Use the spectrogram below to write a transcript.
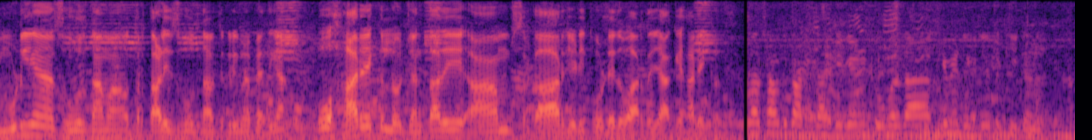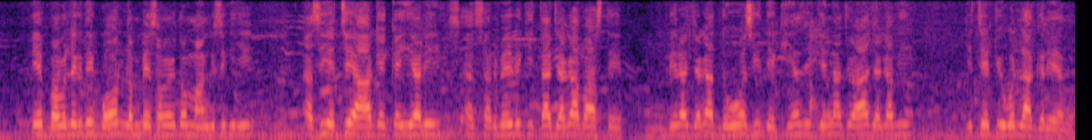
ਮੁੱਢਲੀਆਂ ਸਹੂਲਤਾਂ ਵਾ ਉਹ 43 ਸਹੂਲਤਾਂ ਤਕਰੀਬਨ ਪੈਂਦੀਆਂ ਉਹ ਹਰ ਇੱਕ ਜਨਤਾ ਦੇ ਆਮ ਸਰਕਾਰ ਜਿਹੜੀ ਤੁਹਾਡੇ ਦੁਆਰ ਤੇ ਜਾ ਕੇ ਹਰ ਇੱਕ ਟਿਊਬਲ ਸਾਹਿਬ ਉਦਘਾਟਨ ਕਰਕੇ ਗਏ ਨੇ। ਟਿਊਬਲ ਦਾ ਕਿਵੇਂ ਦੇਖਦੇ ਹੋ ਤੇ ਕੀ ਕਹਿਣਾ? ਇਹ ਪਬਲਿਕ ਦੀ ਬਹੁਤ ਲੰਬੇ ਸਮੇਂ ਤੋਂ ਮੰਗ ਸੀਗੀ ਜੀ। ਅਸੀਂ ਇੱਥੇ ਆ ਕੇ ਕਈ ਵਾਰੀ ਸਰਵੇ ਵੀ ਕੀਤਾ ਜਗ੍ਹਾ ਵਾਸਤੇ। ਫਿਰ ਇਹ ਜਗ੍ਹਾ ਦੋ ਅਸੀਂ ਦੇਖੀਆਂ ਸੀ, ਜਿਨ੍ਹਾਂ ਚੋਂ ਆਹ ਜਗ੍ਹਾ ਵੀ ਜਿੱਥੇ ਟਿਊਬਲ ਲੱਗ ਰਿਹਾ ਵਾ।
